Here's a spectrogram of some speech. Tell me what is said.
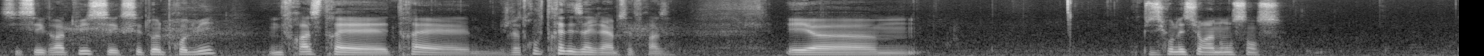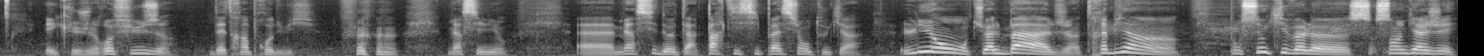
Si c'est gratuit, c'est que c'est toi le produit. Une phrase très, très, je la trouve très désagréable cette phrase. Et euh, puisqu'on est sur un non-sens et que je refuse d'être un produit. Merci Lyon. Euh, merci de ta participation en tout cas. Lyon, tu as le badge, très bien. Pour ceux qui veulent euh, s'engager,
